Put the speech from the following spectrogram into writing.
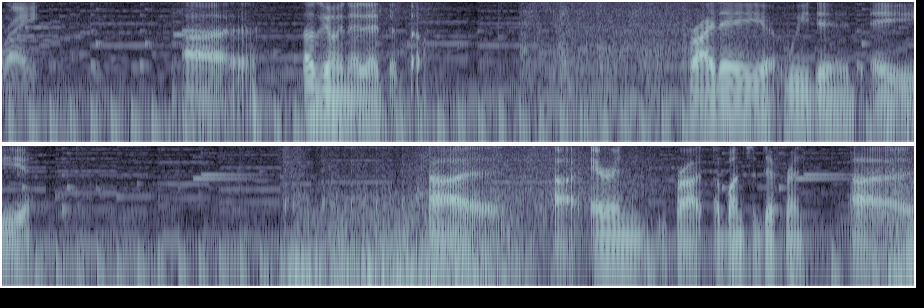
Right. Uh, that was the only night I did though. Friday we did a. Uh, uh, Aaron brought a bunch of different uh,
